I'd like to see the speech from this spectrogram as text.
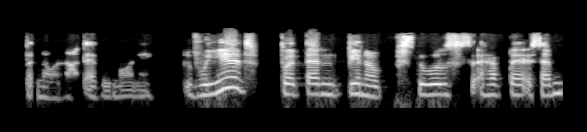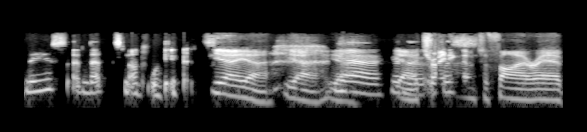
but no, not every morning. Weird, but then you know schools have their assemblies, and that's not weird. Yeah, yeah, yeah, yeah. Yeah, yeah. know, training was- them to fire air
